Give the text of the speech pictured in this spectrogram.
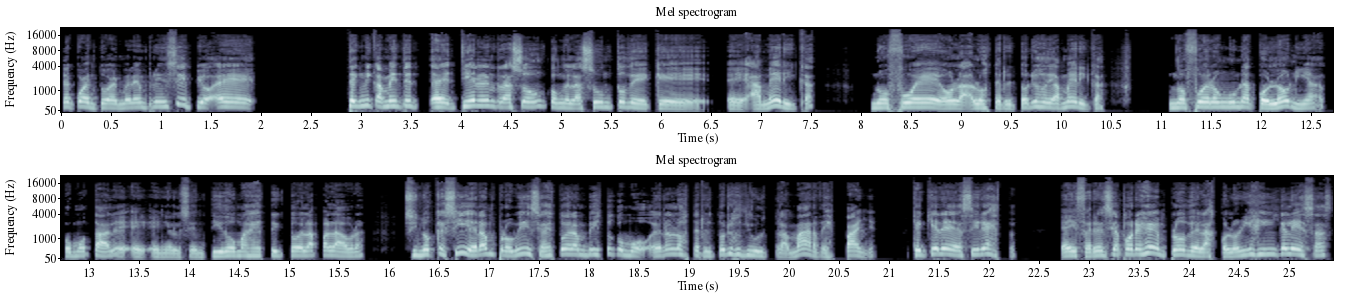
te cuento, Elmer, en principio, eh, técnicamente tienen razón con el asunto de que América no fue, o la- los territorios de América no fueron una colonia como tal, en el sentido más estricto de la palabra, sino que sí, eran provincias, esto eran vistos como, eran los territorios de ultramar de España. ¿Qué quiere decir esto? A diferencia, por ejemplo, de las colonias inglesas,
